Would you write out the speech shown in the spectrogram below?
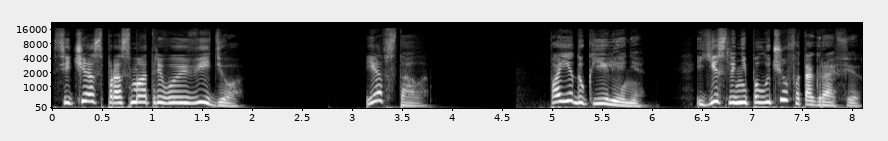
«Сейчас просматриваю видео». Я встала. «Поеду к Елене. Если не получу фотографию,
